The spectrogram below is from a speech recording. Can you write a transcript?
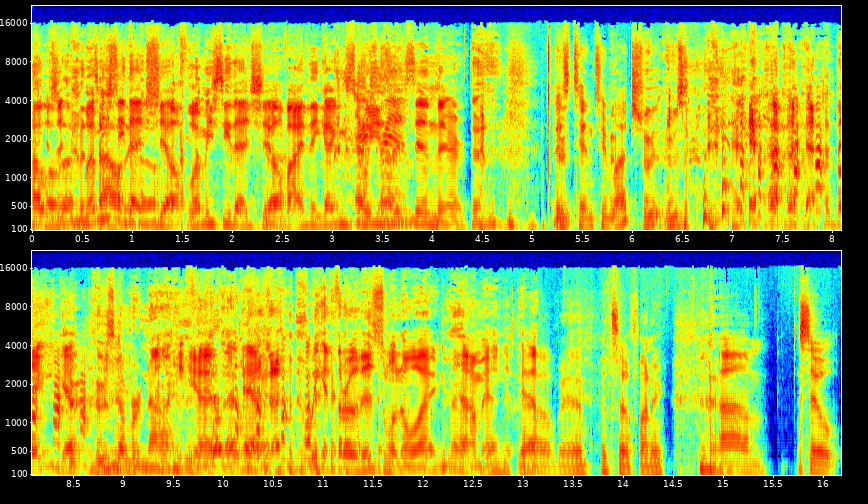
I love that Let me see that though. shelf. Let me see that shelf. I think I can squeeze this in there. Is ten too much? Who, who's there you go. who's number nine? Yeah, Get that yeah. that- we can throw this one away. Oh man, yeah. Oh man, that's so funny. um, so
